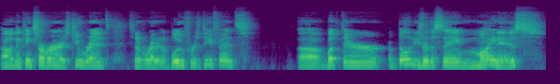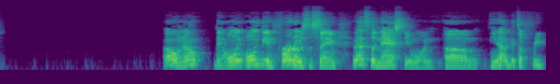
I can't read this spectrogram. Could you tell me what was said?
uh, then King Starfire has two reds instead of a red and a blue for his defense. Uh, but their abilities are the same, minus. Oh no, they only only the Inferno is the same, and that's the nasty one. Um, he now gets a free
